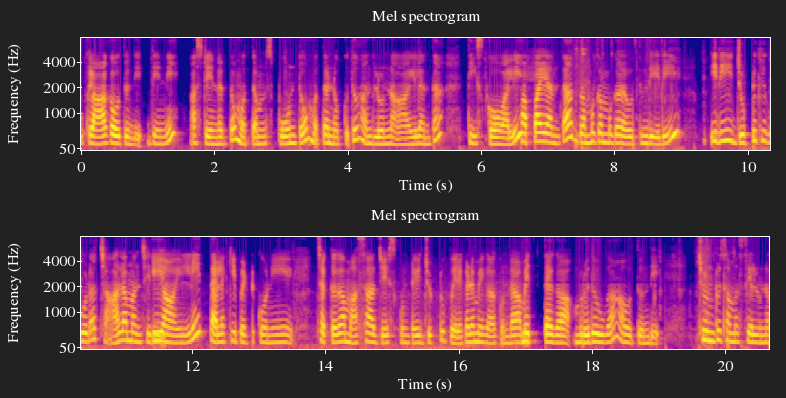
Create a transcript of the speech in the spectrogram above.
ఒకలాగా అవుతుంది. దీన్ని ఆ స్టెయినర్తో మొత్తం స్పూన్తో మొత్తం నొక్కుతూ అందులో ఉన్న ఆయిల్ అంతా తీసుకోవాలి. పప్పాయ అంతా గమ్మ గమ్ముగా అవుతుంది ఇది. ఇది జుట్టుకి కూడా చాలా మంచిది. ఈ ఆయిల్ని తలకి పెట్టుకొని చక్కగా మసాజ్ చేసుకుంటే జుట్టు పెరగడమే కాకుండా మెత్తగా మృదువుగా అవుతుంది. చుండ్రు సమస్యలు ఉన్న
